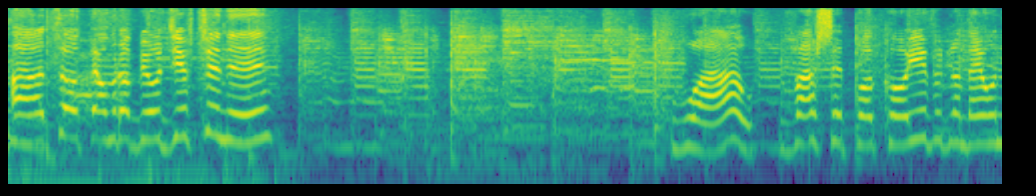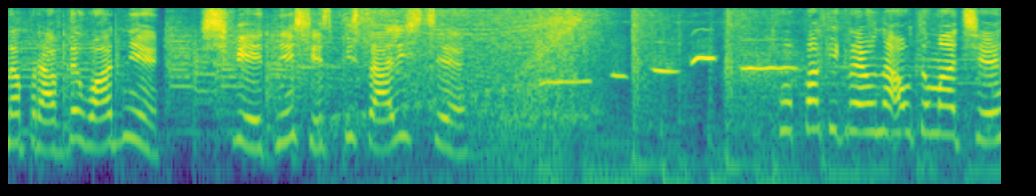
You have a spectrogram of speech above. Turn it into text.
A co tam robią dziewczyny? Wow, wasze pokoje wyglądają naprawdę ładnie. Świetnie się spisaliście. Chłopaki grają na automacie,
